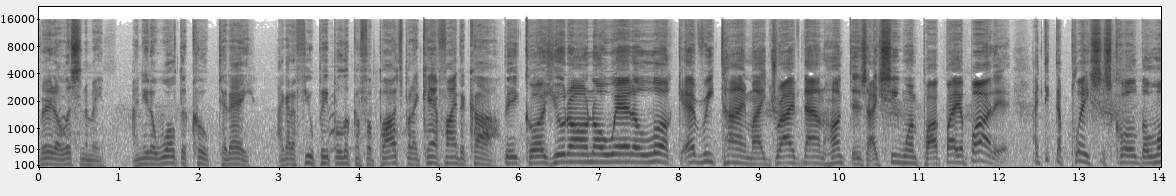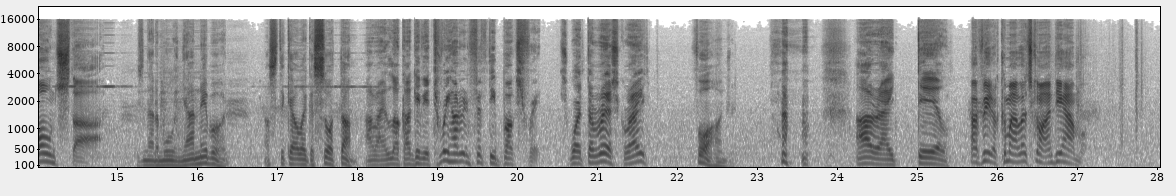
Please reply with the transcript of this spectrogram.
Vito, listen to me. I need a Walter Coupe today. I got a few people looking for parts, but I can't find a car. Because you don't know where to look. Every time I drive down Hunters, I see one parked by a bar there. I think the place is called the Lone Star. Isn't that a move in your neighborhood? I'll stick out like a sore thumb. All right, look, I'll give you 350 bucks for it. It's worth the risk, right? 400. All right, deal. Alfredo, come on, let's go. Andiamo.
